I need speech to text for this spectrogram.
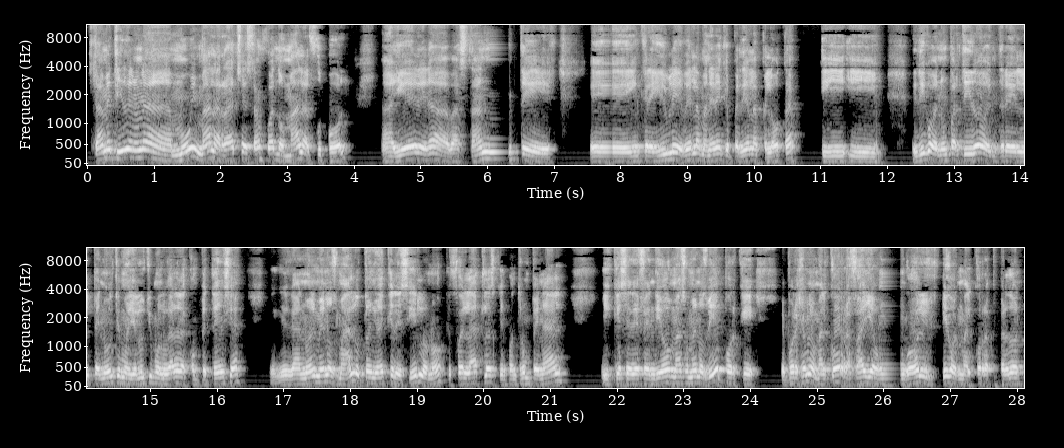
Está metido en una muy mala racha, están jugando mal al fútbol. Ayer era bastante eh, increíble ver la manera en que perdían la pelota y, digo, en un partido entre el penúltimo y el último lugar de la competencia, eh, ganó el menos malo, Toño, hay que decirlo, ¿no? Que fue el Atlas que encontró un penal y que se defendió más o menos bien, porque por ejemplo, Malcorra falla un gol, digo Malcorra, perdón,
